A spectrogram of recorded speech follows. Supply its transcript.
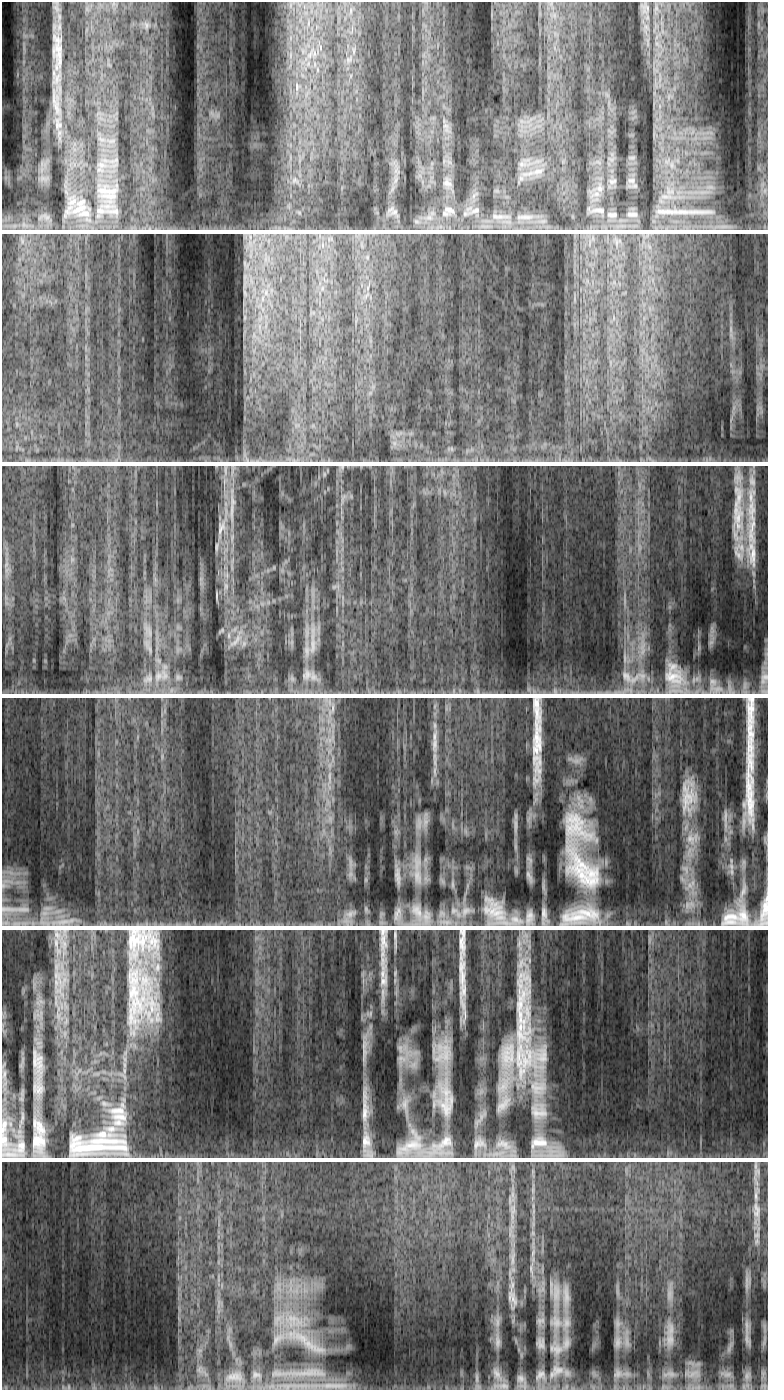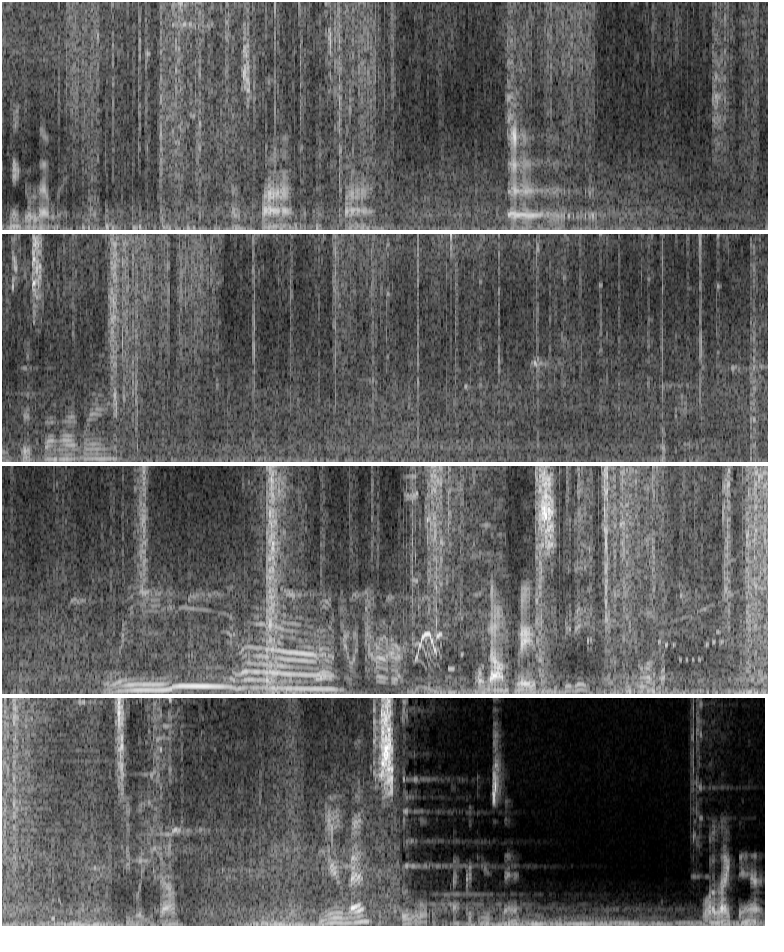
you me, bitch. Oh god. I liked you in that one movie, but not in this one. Get on it. Okay, bye. Alright. Oh, I think this is where I'm going. Yeah, I think your head is in the way. Oh, he disappeared. He was one with the force. That's the only explanation. I killed a man. A potential Jedi right there. Okay, oh, I guess I can't go that way. That's fine. That's fine. Uh, is this the right way? Okay. Wee Hold on, please. CBD, take a look. Let's see what you found. New mantis. Ooh, I could use that. Well, I like that.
